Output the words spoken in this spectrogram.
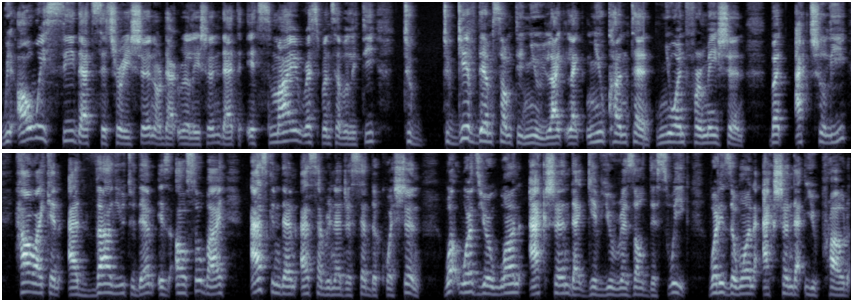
we always see that situation or that relation that it's my responsibility to to give them something new, like like new content, new information. But actually, how I can add value to them is also by asking them, as Sabrina just said, the question: What was your one action that gave you result this week? What is the one action that you're proud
